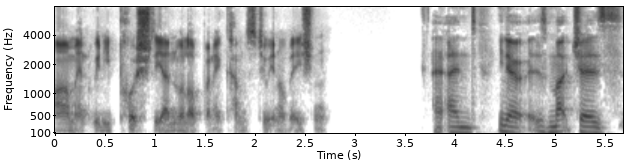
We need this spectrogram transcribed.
um, and really push the envelope when it comes to innovation. And you know, as much as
